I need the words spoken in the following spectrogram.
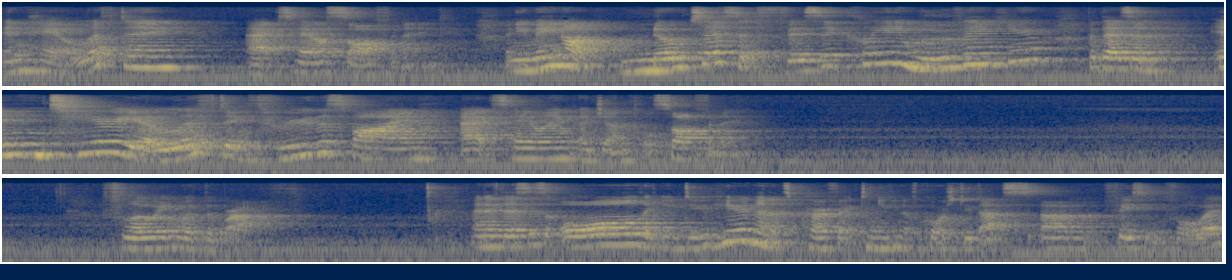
Inhale, lifting. Exhale, softening. And you may not notice it physically moving here, but there's an interior lifting through the spine, exhaling a gentle softening. Flowing with the breath. And if this is all that you do here, then it's perfect. And you can, of course, do that um, facing forward.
